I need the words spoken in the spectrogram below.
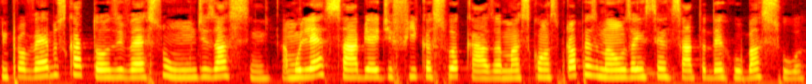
em Provérbios 14, verso 1, diz assim: A mulher sábia edifica a sua casa, mas com as próprias mãos a insensata derruba a sua.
